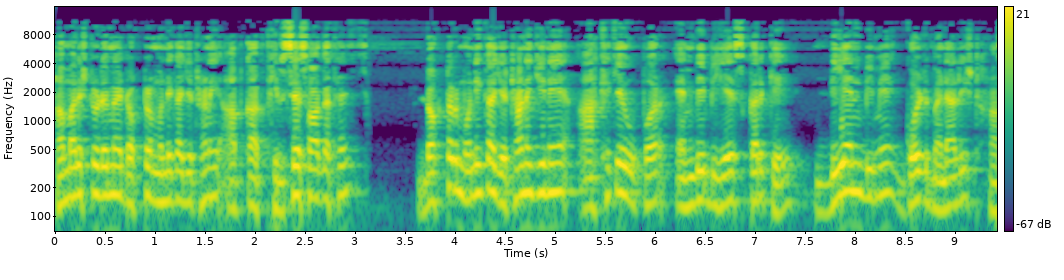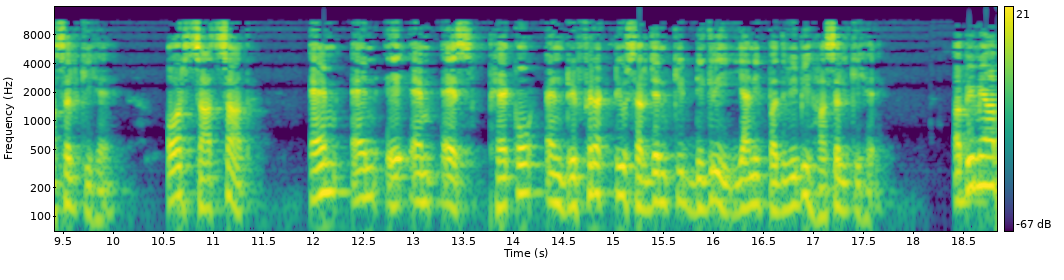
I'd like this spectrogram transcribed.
हमारे स्टूडियो में डॉक्टर मोनिका जेठानी, आपका फिर से स्वागत है। डॉक्टर मोनिका जेठानी जी ने आँख के ऊपर एमबीबीएस करके डीएनबी में गोल्ड मेडलिस्ट हासिल की है और साथ साथ M N A M S phaco and refractive surgeon की डिग्री, यानी पदवी भी हासिल की है। अभी मैं आप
